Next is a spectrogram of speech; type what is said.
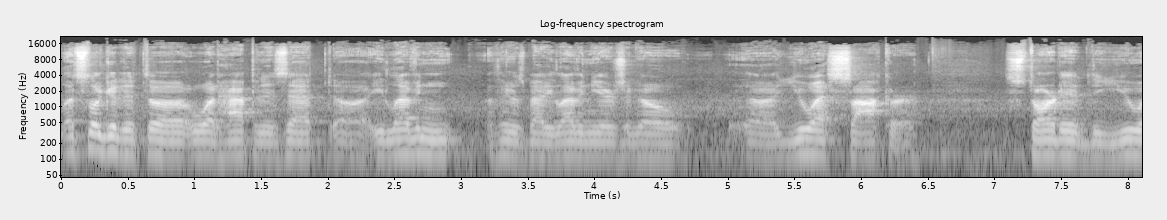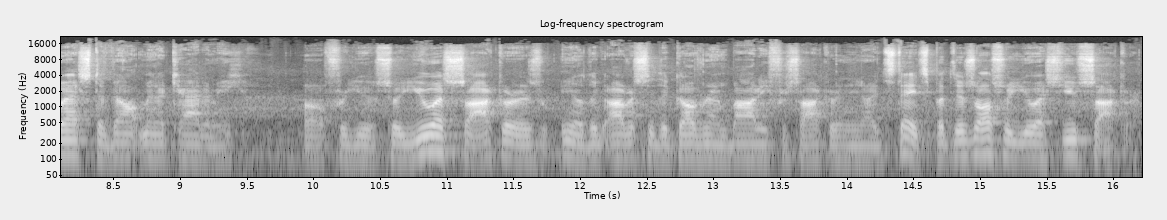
let's look at it. Uh, what happened is that uh, 11, I think it was about 11 years ago, U.S. Uh, soccer started the U.S. Development Academy, uh, for youth. So U.S. Soccer is, you know, the, obviously the governing body for soccer in the United States, but there's also U.S. Youth Soccer.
